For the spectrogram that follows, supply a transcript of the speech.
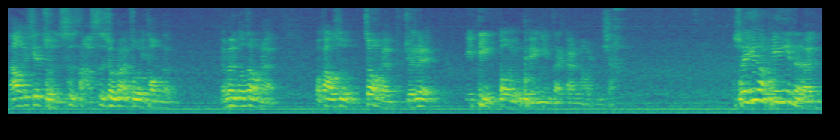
然后一些蠢事傻事就乱做一通的，有没有多这种人？我告诉你这种人绝对。一定都有偏印在干扰影响，所以遇到偏印的人，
